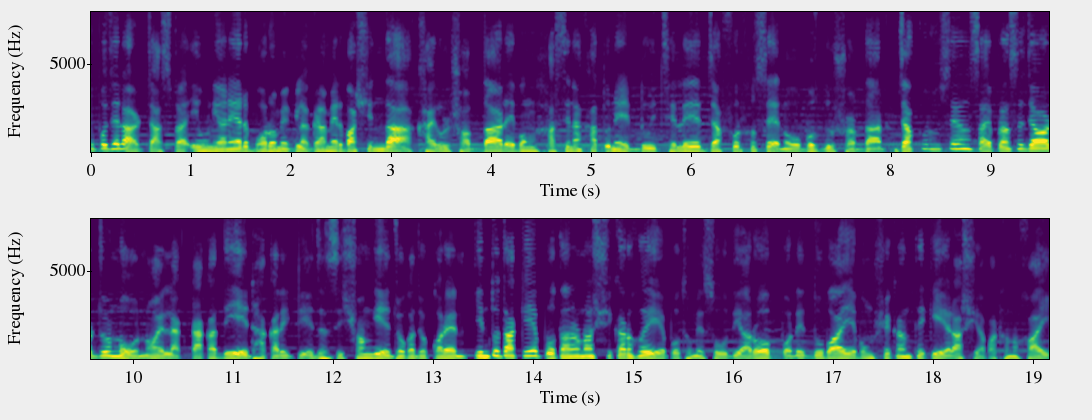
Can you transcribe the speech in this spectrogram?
উপজেলার চাষড়া ইউনিয়নের বড়মেঘলা গ্রামের বাসিন্দা খায়রুল সর্দার এবং হাসিনা খাতুনের দুই ছেলে জাফর হোসেন ও বজদুর সর্দার। জাফর হোসেন সাইপ্রাসে যাওয়ার জন্য নয় লাখ টাকা দিয়ে ঢাকার একটি এজেন্সির সঙ্গে যোগাযোগ করেন। কিন্তু তাকে প্রতারণার শিকার হয়ে প্রথমে সৌদি আরব, পরে দুবাই এবং সেখান থেকে রাশিয়া পাঠানো হয়।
